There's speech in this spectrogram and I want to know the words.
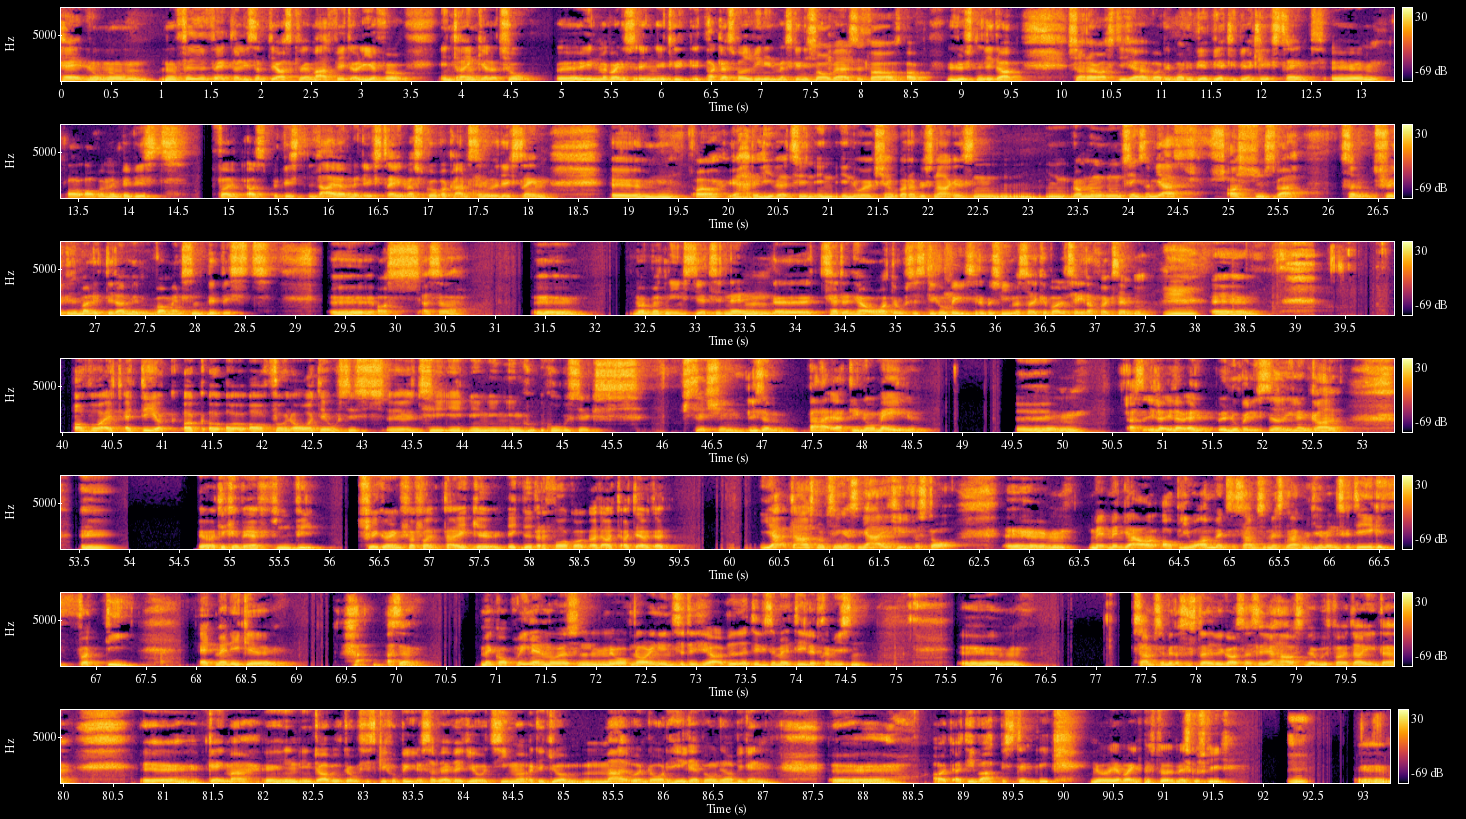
have nogle, nogle, nogle fede effekter, ligesom det også kan være meget fedt at lige at få en drink eller to øh, inden man går ind i en, et, et par glas rødvin, inden man skal ind i soveværelset for at, at løsne lidt op. Så er der jo også de her, hvor det, hvor det bliver virkelig, virkelig ekstremt, øh, og, og hvor man bevidst folk også bevidst leger med det ekstreme og skubber grænserne ud i det ekstreme. Øhm, og jeg har da lige været til en, en, en workshop, hvor der blev snakket sådan, om nogle, nogle ting, som jeg også synes var sådan triggede mig lidt, det der med, hvor man sådan bevidst øh, også, altså, øh, hvor, hvor den ene siger til den anden, øh, tag den her overdosis GHB, så du besvimer, så jeg kan voldtage dig, for eksempel. Mm. Øh, og hvor at, at det at, at, at, at, at få en overdosis øh, til en, en, en, en gruppe 6 session ligesom bare er det normale. Øh, altså, eller, eller er normaliseret i en eller anden grad. Øh, og det kan være sådan vildt triggering for folk, der ikke, øh, ikke ved, hvad der foregår. Og, og, og, og, og ja, der er også nogle ting, som jeg ikke helt forstår. Øh, men, men jeg oplever omvendt sig samtidig med at snakke med de her mennesker. Det er ikke fordi, at man ikke øh, har, altså, man går på en eller anden måde sådan med åbne øjne ind til det her, og ved, at det ligesom er en del af præmissen. Øh, samtidig med, at der så stadigvæk også, altså jeg har også været ude for, at der er en, der øh, gav mig øh, en, en dobbelt dosis GHB, og så var jeg væk i 8 timer, og det gjorde meget ondt over det hele, da jeg vågnede op igen. Øh, og, og det var bestemt ikke noget, jeg var indforstået med, skulle ske. Mm. Øh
